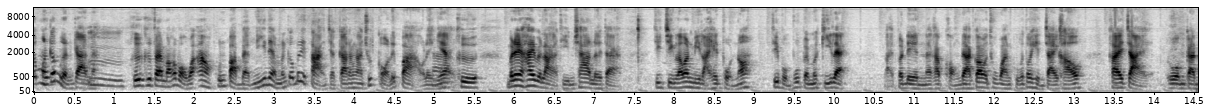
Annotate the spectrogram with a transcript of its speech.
ก็มันก็เหมือนกันนะอืม คือคือแฟนบอลก็บอกว่าอ้าวคุณปรับแบบนี้เนี่ยมันก็ไม่ได้ต่างจากการทำงานชุดก่อนหรือเปล่าอะไรเงี้ยใช่ คือ ไม่ได้ให้เวลากับทีมชาติเลยแต่จริง ๆ แล้วมันมีหลายเหตุผลเนาะที่ผมพูดไปเมื่อกี้แหละ หลายประเด็นนะครับของดาก้อนทุกวันคุณก็ต้องเห็นใจเขาค่าใช้จ่ายรวมกัน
